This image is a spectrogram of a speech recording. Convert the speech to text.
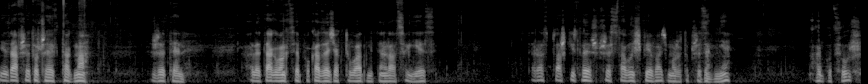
Nie zawsze to człowiek tak ma, że ten. Ale tak wam chcę pokazać, jak tu ładny ten lasek jest. Teraz ptaszki też przestały śpiewać, może to przeze mnie albo coś.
